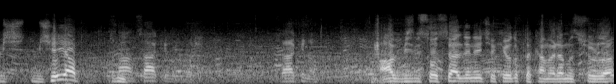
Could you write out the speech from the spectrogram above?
bir, ş- bir şey yaptım. Tamam sakin ol. Sakin ol. Abi biz bir sosyal deney çekiyorduk da kameramız şurada.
